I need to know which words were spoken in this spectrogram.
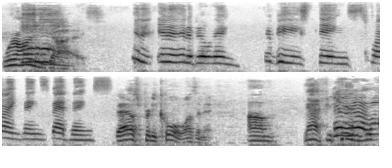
Where are you guys? in a, in a, in a building. There be things, flying things, bad things. That was pretty cool, wasn't it? Um, yeah, if you No, no, can. no. Uh,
